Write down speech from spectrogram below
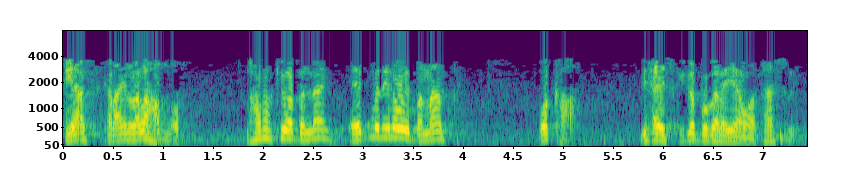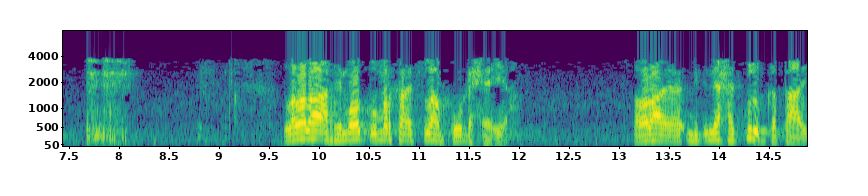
qiyaasi karaa in lala hadlo. Hadalkii waa banaany eegmadiina way banaantay waka. Wixi ay iskaga boganayaan waa taas wey labadaa arrimood buu markaa islaamku udhaxeeya labadaa midna xadgudubka tahay.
